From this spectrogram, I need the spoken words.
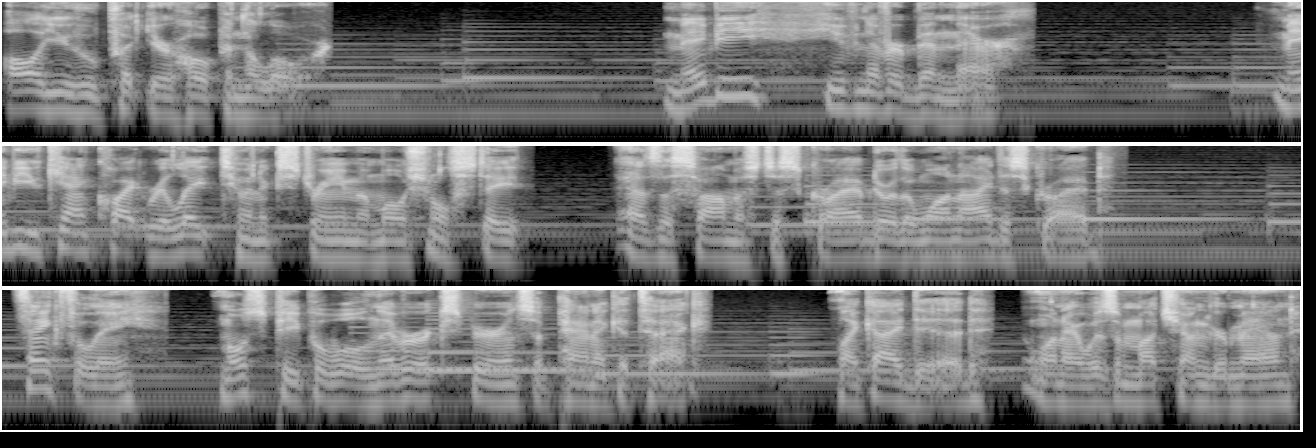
all you who put your hope in the Lord. Maybe you've never been there. Maybe you can't quite relate to an extreme emotional state as the psalmist described or the one I described. Thankfully, most people will never experience a panic attack like I did when I was a much younger man.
